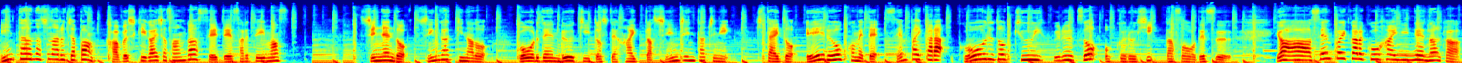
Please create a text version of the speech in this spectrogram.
インターナショナルジャパン株式会社さんが制定されています。新年度新学期などゴールデンルーキーとして入った新人たちに期待とエールを込めて先輩からゴールドキウイフルーツを送る日だそうです。いやー先輩から後輩にねなんか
